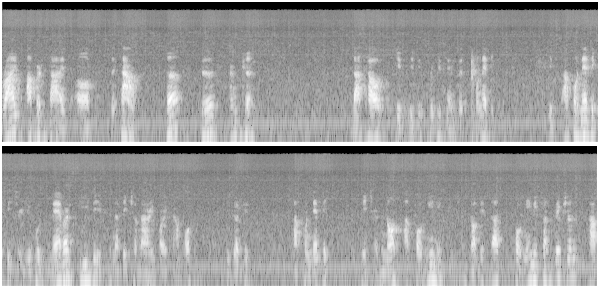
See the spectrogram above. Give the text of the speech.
right upper side of the sound. P, t, and k. That's how it, it is represented phonetically. It's a phonetic feature. You would never see this in a dictionary, for example, because it's a phonetic feature, not a phonemic feature. Notice that phonemic transcriptions have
